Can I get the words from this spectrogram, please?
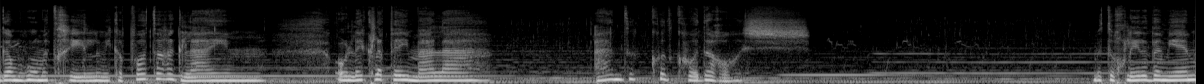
גם הוא מתחיל מכפות הרגליים, עולה כלפי מעלה עד קודקוד הראש. ותוכלי לדמיין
